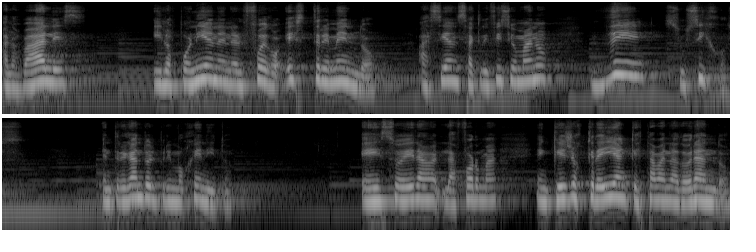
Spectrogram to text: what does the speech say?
a los Baales, y los ponían en el fuego. Es tremendo. Hacían sacrificio humano de sus hijos, entregando el primogénito. Eso era la forma en que ellos creían que estaban adorando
